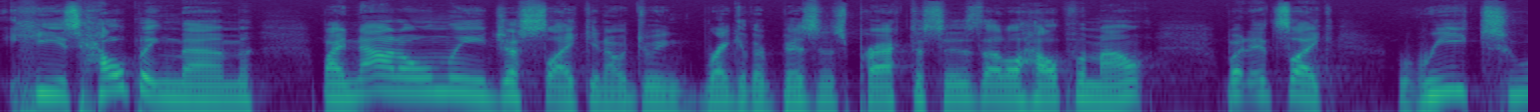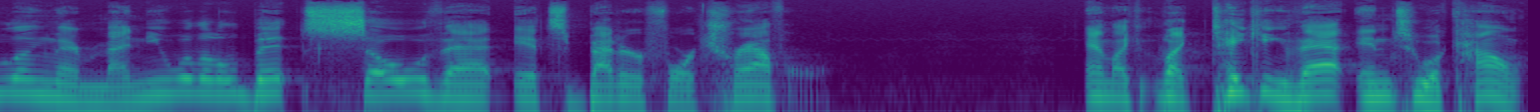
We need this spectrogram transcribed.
he's helping them by not only just like you know doing regular business practices that'll help them out, but it's like retooling their menu a little bit so that it's better for travel. And like like taking that into account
